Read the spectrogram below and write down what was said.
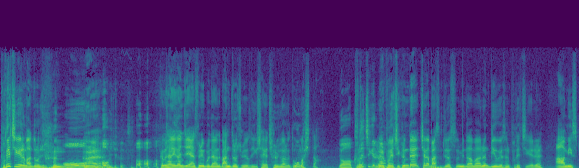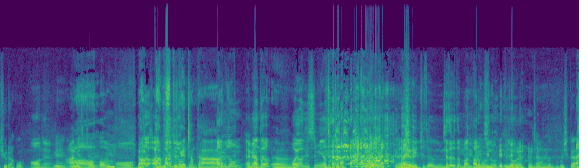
부대찌개를 만들어주는 오. 네. 어, 이- 그럼 자기가 이제 앤소니 부르댕한테 만들어주면서 이게 자기가 제일 좋아하는 거 너무 맛있다. 야 부대찌개를요? 네, 부대찌개. 그런데 제가 말씀드렸습니다마는 미국에서는 부대찌개를 army stew라고. 어 네. 예, 아미 아, 스튜. 어, 어 야, 맞아. 아니, army stew 발음이 좀 괜찮다. 발음이 좀 애매한데요? 어. 어웨어니스님 좀 아 여기 최소영 제대로 된 마- 발음으로 좀 교정을. 자, 한번 해보실까요?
